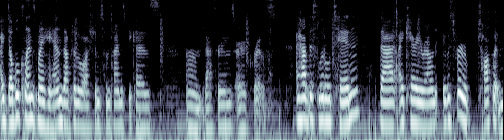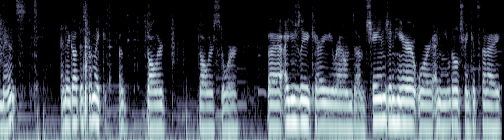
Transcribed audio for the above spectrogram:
I double cleanse my hands after the washroom sometimes because um, bathrooms are gross. I have this little tin that I carry around. It was for chocolate mints and I got this from like a dollar dollar store. But I usually carry around um, change in here or any little trinkets that I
